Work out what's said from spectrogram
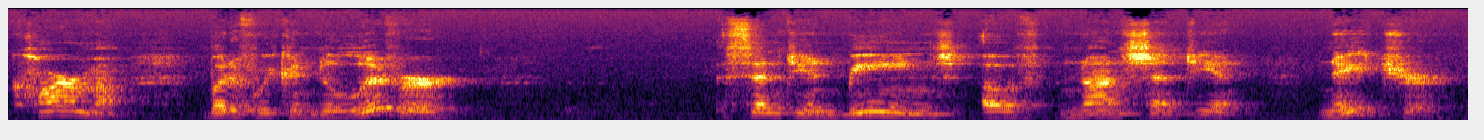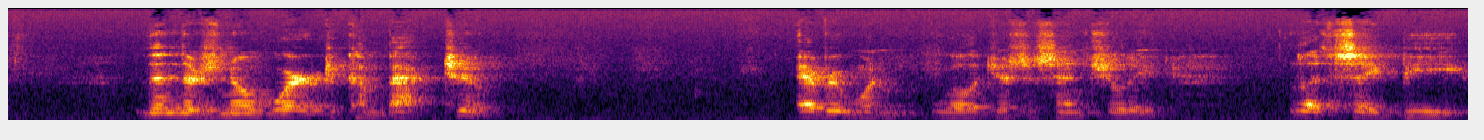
karma. But if we can deliver sentient beings of non sentient nature, then there's nowhere to come back to. Everyone will just essentially, let's say, be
